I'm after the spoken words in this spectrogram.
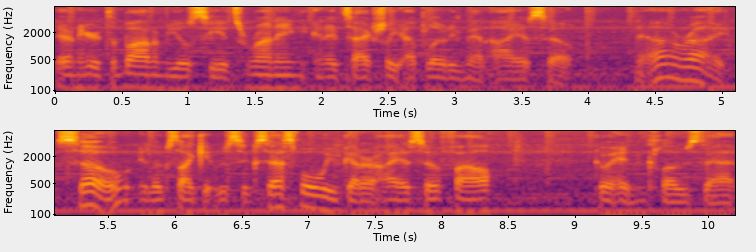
down here at the bottom, you'll see it's running and it's actually uploading that ISO. Alright, so it looks like it was successful. We've got our ISO file. Go ahead and close that,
